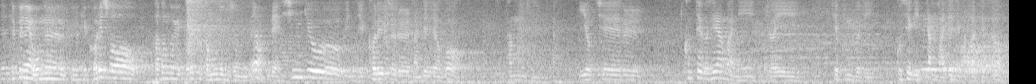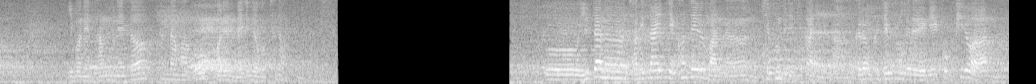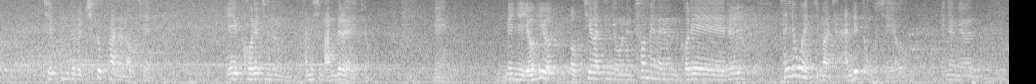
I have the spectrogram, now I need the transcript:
네, 대표님 오늘 이렇게 거래처 가산동에 거래처 방문해 주셨는데요. 네, 신규 이제 거래처를 만들려고 방문 중입니다. 이 업체를 컨택을 해야만이 저희 제품들이 구색이 딱 맞아질 것 같아서 이번에 방문해서 상담하고 거래를 맺으려고 찾아왔습니다. 그 일단은 자기 사이트에 컨셉에 맞는 제품들이 있을 거 아닙니까? 그럼 그 제품들에게 꼭 필요한 제품들을 취급하는 업체 이 거래처는 반드시 만들어야죠. 예. 근데 이제 여기 업- 업체 같은 경우는 처음에는 거래를 하려고 했지만 잘 안 됐던 곳이에요. 왜냐면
